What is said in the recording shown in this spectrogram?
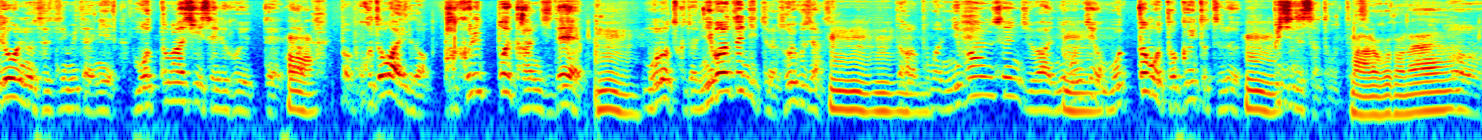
料理の説明みたいにもっともらしいセリフを言って、うん。言葉はいいけどパクリっぽい感じでものを作った二番煎じっていうのはそういうことじゃないですか、うんうんだから僕は二番煎じは日本人が最も得意とするビジネスだと思ってます、なるほどね、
